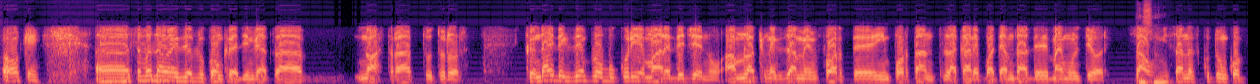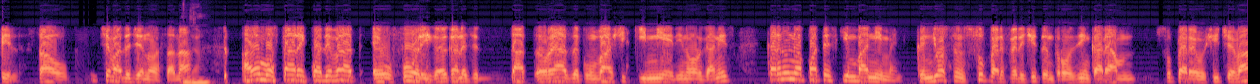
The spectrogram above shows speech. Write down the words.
Ok. Uh, să vă dau un exemplu concret din viața noastră, a tuturor. Când ai, de exemplu, o bucurie mare de genul, am luat un examen foarte important la care poate am dat de mai multe ori, sau Așa. mi s-a născut un copil, sau ceva de genul ăsta, da? da? Avem o stare cu adevărat euforică, care se datorează cumva și chimie din organism, care nu ne poate schimba nimeni. Când eu sunt super fericit într-o zi în care am super reușit ceva,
